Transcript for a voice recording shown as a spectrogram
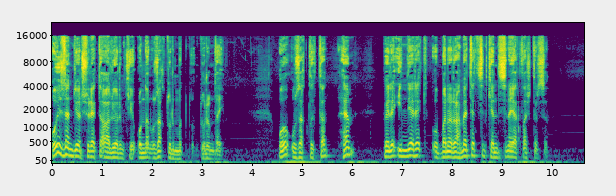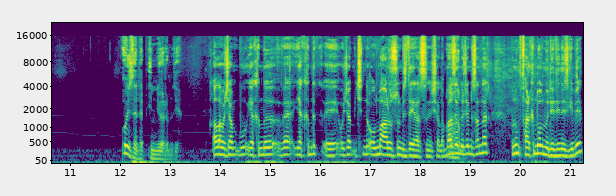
O yüzden diyor sürekli ağlıyorum ki ondan uzak durum, durumdayım. O uzaklıktan hem böyle inleyerek o bana rahmet etsin, kendisine yaklaştırsın. O yüzden hep inliyorum diyor. Allah hocam bu yakınlığı ve yakınlık e, hocam içinde olma arzusunu bizde yaratsın inşallah. Bazen Amin. hocam insanlar bunun farkında olmuyor dediğiniz gibi.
